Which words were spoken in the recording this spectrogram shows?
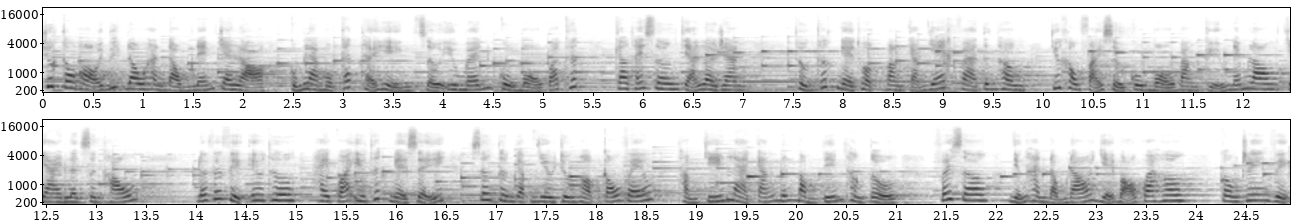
Trước câu hỏi biết đâu hành động ném chai lọ cũng là một cách thể hiện sự yêu mến cuồng mộ quá khích, Cao Thái Sơn trả lời rằng thưởng thức nghệ thuật bằng cảm giác và tinh thần chứ không phải sự cuồng mộ bằng kiểu ném lon chai lên sân khấu. Đối với việc yêu thương hay quá yêu thích nghệ sĩ, Sơn từng gặp nhiều trường hợp cấu véo, thậm chí là cắn đến bầm tím thần tượng. Với Sơn, những hành động đó dễ bỏ qua hơn, còn riêng việc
